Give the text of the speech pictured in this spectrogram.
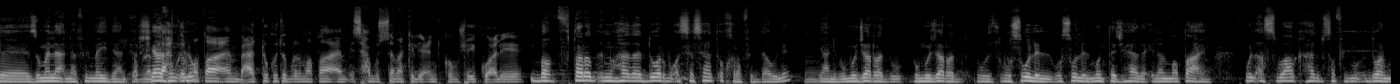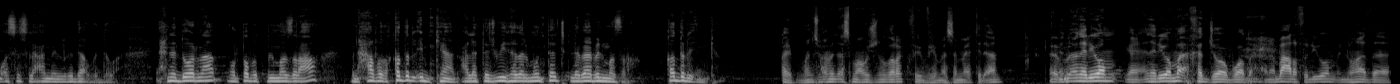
آه، زملائنا في الميدان. ارشادهم المطاعم بعثتوا كتب للمطاعم اسحبوا السمك اللي عندكم شيكوا عليه. بفترض إنه هذا دور مؤسسات أخرى في الدولة. م. يعني بمجرد بمجرد وصول وصول المنتج هذا إلى المطاعم والأسواق هذا بصفي دور المؤسسة العامة للغذاء والدواء. إحنا دورنا مرتبط بالمزرعة بنحافظ قدر الإمكان على تجويد هذا المنتج لباب المزرعة قدر الإمكان. طيب مهندس محمد أسمع وجهة نظرك في فيما سمعت الآن. إنه أنا اليوم يعني أنا اليوم ما اخذت جواب واضح. أنا بعرف اليوم إنه هذا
